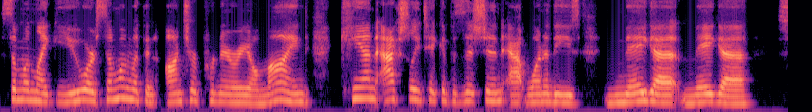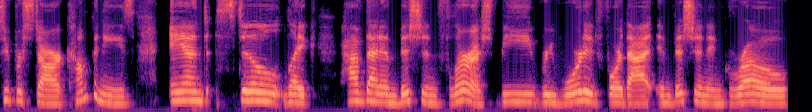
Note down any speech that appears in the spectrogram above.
someone like you or someone with an entrepreneurial mind can actually take a position at one of these mega mega superstar companies and still like have that ambition flourish be rewarded for that ambition and grow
